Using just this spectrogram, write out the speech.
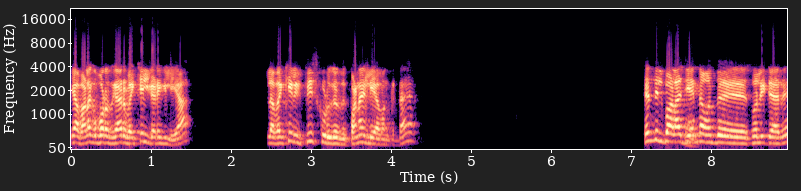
ஏன் வழக்கு போடுறதுக்கு யாரும் வக்கீல் கிடைக்கலையா? இல்ல வக்கீலுக்கு ஃபீஸ் கொடுக்கறதுக்கு பணம் இல்லையா அவன்கிட்ட? செந்தில் பாலாஜி என்ன வந்து சொல்லிட்டாரு?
